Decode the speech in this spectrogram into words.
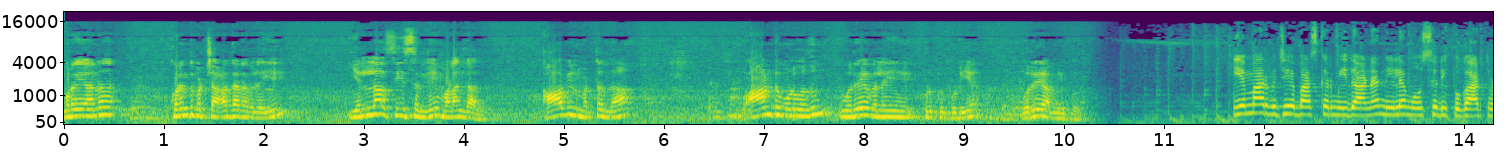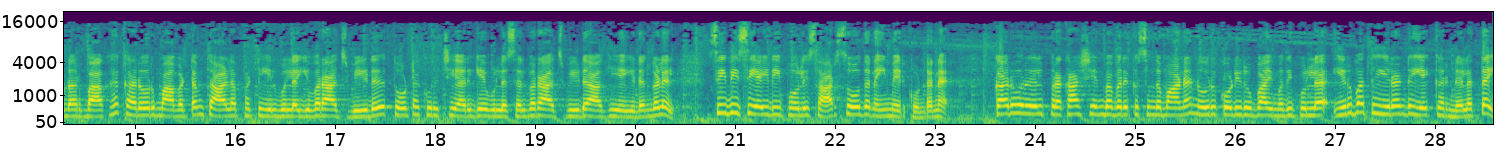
முறையான குறைந்தபட்ச ஆதார விலையை எல்லா சீசன்லையும் வழங்காது. ஆவின் மட்டும்தான் ஆண்டு முழுவதும் ஒரே விலையை கொடுக்கக்கூடிய ஒரே அமைப்பு. எம் ஆர் விஜயபாஸ்கர் மீதான நில மோசடி புகார் தொடர்பாக கரூர் மாவட்டம் தாளப்பட்டியில் உள்ள யுவராஜ் வீடு தோட்டக்குறிச்சி அருகே உள்ள செல்வராஜ் வீடு ஆகிய இடங்களில் சிபிசிஐடி போலீசார் சோதனை மேற்கொண்டனர். கரூரில் பிரகாஷ் என்பவருக்கு சொந்தமான நூறு கோடி ரூபாய் மதிப்புள்ள இருபத்தி இரண்டு ஏக்கர் நிலத்தை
